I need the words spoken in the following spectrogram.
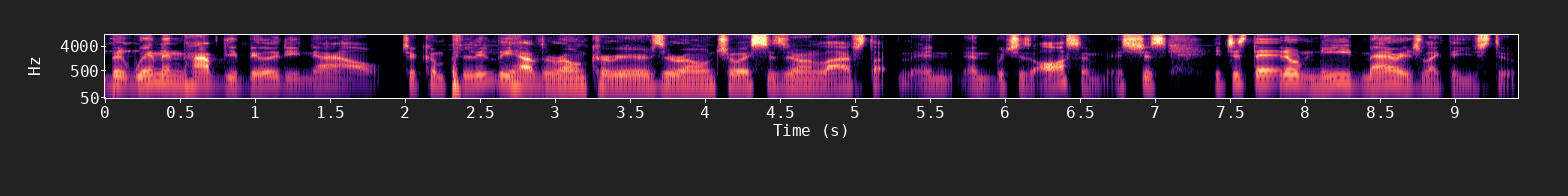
but women have the ability now to completely have their own careers, their own choices, their own lifestyle, and and which is awesome. It's just it just they don't need marriage like they used to.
